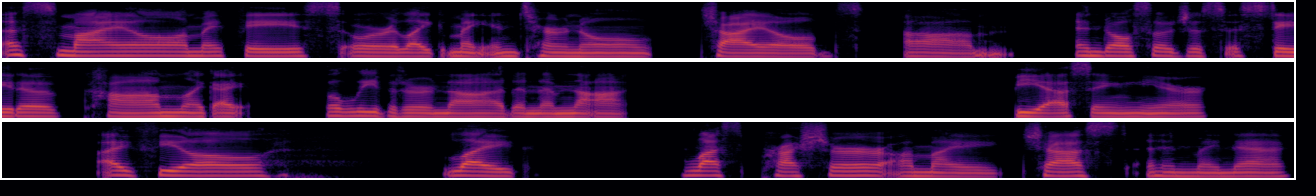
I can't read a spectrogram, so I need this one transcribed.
A smile on my face or like my internal child. Um, and also just a state of calm. Like I believe it or not, and I'm not BSing here. I feel like less pressure on my chest and my neck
